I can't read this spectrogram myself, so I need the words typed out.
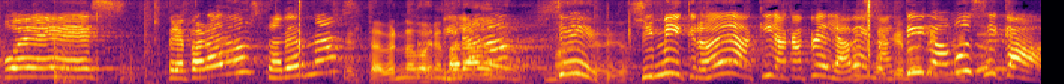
Pues, ¿preparados, Tabernas? El taberna va a cantar. Sí, sin micro, ¿eh? Aquí, a capela. Venga, tira, música.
